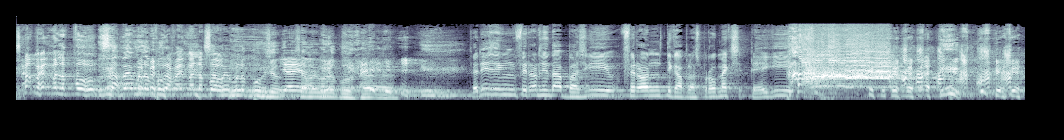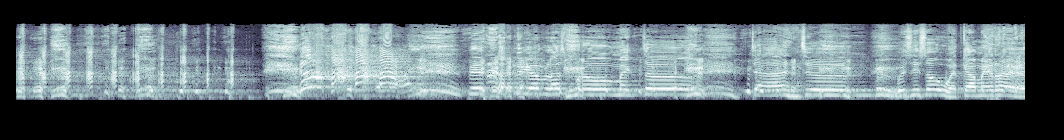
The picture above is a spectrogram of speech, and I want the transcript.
sampai melepuh. Sampai melepuh. sampai melepuh. Sampai melepuh, Cuk. Iya, iya. Sampai melepuh. Jadi sing Fir'aun sing tak bahas iki Fir'aun 13 Pro Max, dia iki Beda 13 Pro Max cuk. Jancu. Wis iso wet kamera ya.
